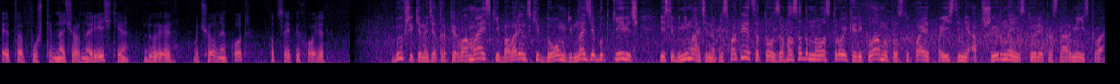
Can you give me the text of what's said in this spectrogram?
Это Пушкин на Черной речке, дуэль ученый кот по цепи ходит. Бывший кинотеатр Первомайский, Баваринский дом, гимназия Буткевич. Если внимательно присмотреться, то за фасадом новостройка рекламы проступает поистине обширная история Красноармейского.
